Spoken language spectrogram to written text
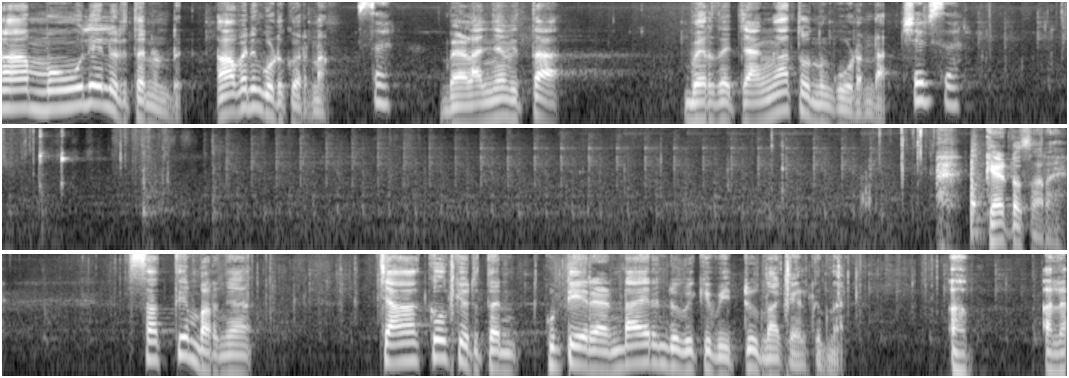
ആ മൂലയിൽ ഒരുത്തനുണ്ട് അവനും കൊടുക്കുവരണം സർ. വിളഞ്ഞ വിത്ത വെറുതെ ചങ്ങാത്തൊന്നും കൂടണ്ട. ശരി സർ. കേട്ടോ സാറേ. സത്യം പറഞ്ഞ ചാക്കോക്കൊരുത്തൻ കുട്ടിയെ രണ്ടായിരം രൂപയ്ക്ക് വിറ്റു എന്നാ കേൾക്കുന്നത് അല്ല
